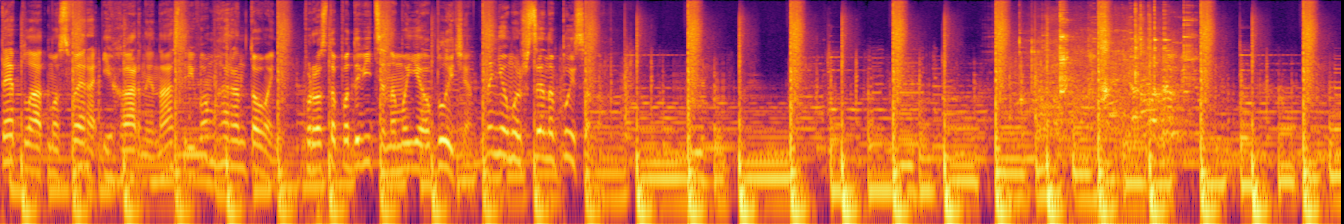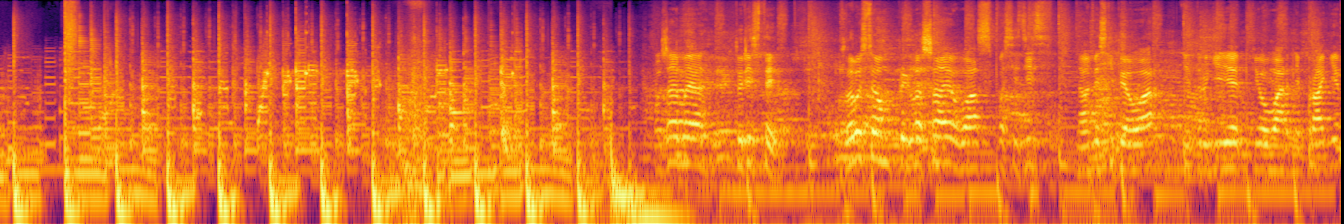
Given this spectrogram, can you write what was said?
Тепла атмосфера і гарний настрій вам гарантовані. Просто подивіться на моє обличчя, на ньому ж все написано. Уважаемые туристы, с удовольствием приглашаю вас посетить Новомесский пивовар и другие пивоварни Праги,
